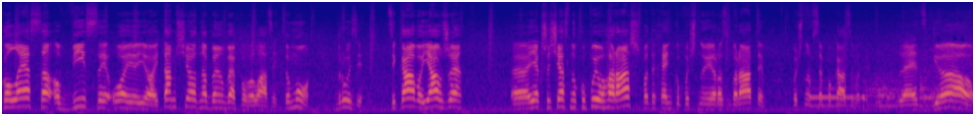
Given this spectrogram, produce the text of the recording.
Колеса, обвіси, ой-ой-ой. Там ще одна BMW повилазить. Тому, друзі, цікаво. Я вже, е, якщо чесно, купив гараж, потихеньку почну її розбирати, почну все показувати. Let's go!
